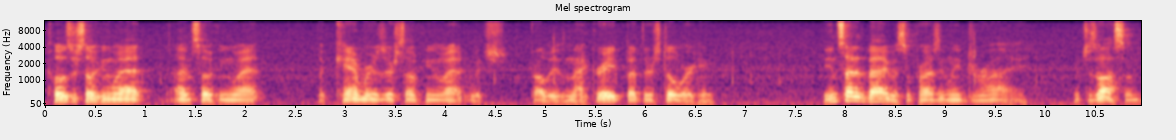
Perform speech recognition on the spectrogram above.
Clothes are soaking wet. I'm soaking wet. The cameras are soaking wet, which Probably isn't that great, but they're still working. The inside of the bag was surprisingly dry, which is awesome.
